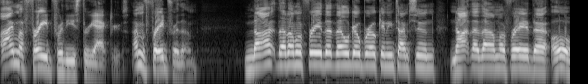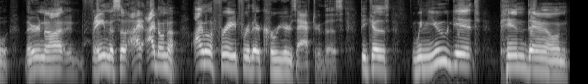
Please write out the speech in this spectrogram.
I'm afraid for these three actors. I'm afraid for them. Not that I'm afraid that they'll go broke anytime soon. Not that I'm afraid that, oh, they're not famous. I, I don't know. I'm afraid for their careers after this because when you get pinned down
